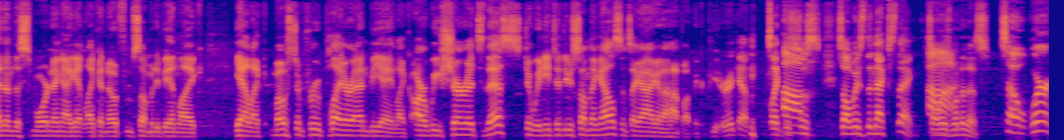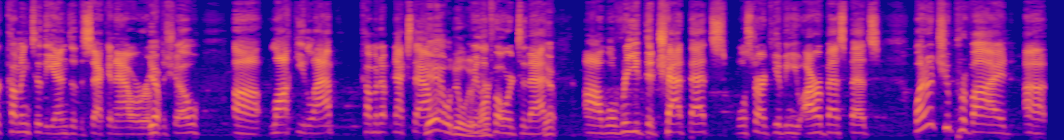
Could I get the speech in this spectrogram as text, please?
And then this morning I get like a note from somebody being like, Yeah, like most improved player NBA. Like, are we sure it's this? Do we need to do something else? It's like I gotta hop on the computer again. It's like this Um, just it's always the next thing. It's always uh, what it is. so we're coming to the end of the second hour of Yep. the show. Uh, Locky Lap coming up next hour. Yeah, we'll do a little we bit look forward to that. Yep. Uh, we'll read the chat bets. We'll start giving you our best bets. Why don't you provide uh,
